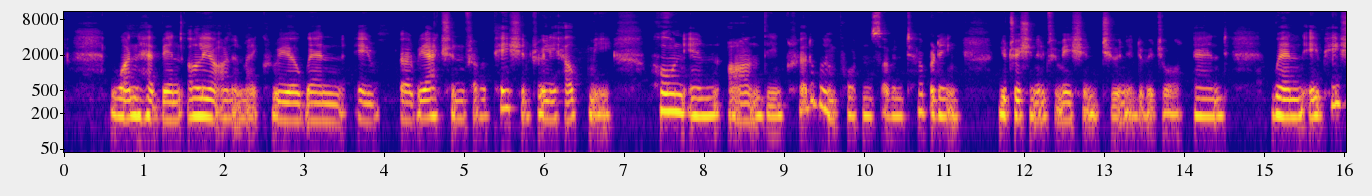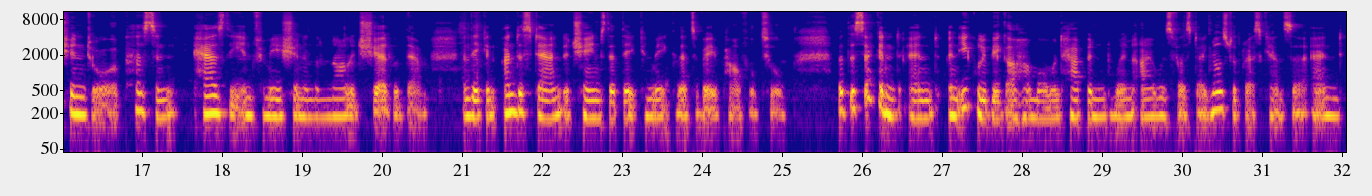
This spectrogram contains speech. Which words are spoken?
One had been earlier on in my career when a, a reaction from a patient really helped me hone in on the incredible importance of interpreting nutrition information to an individual. And when a patient or a person has the information and the knowledge shared with them and they can understand a change that they can make that's a very powerful tool but the second and an equally big aha moment happened when i was first diagnosed with breast cancer and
